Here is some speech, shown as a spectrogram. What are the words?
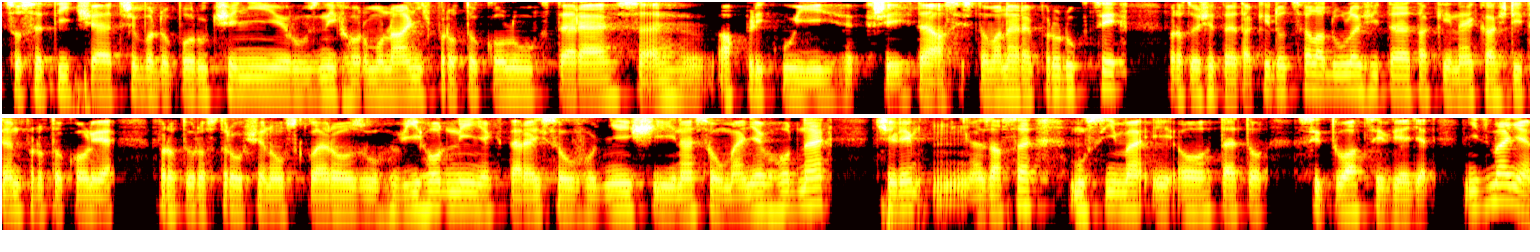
co se týče třeba doporučení různých hormonálních protokolů, které se aplikují při té asistované reprodukci, protože to je taky docela důležité, taky ne každý ten protokol je pro tu roztroušenou sklerózu výhodný, některé jsou vhodnější, jiné jsou méně vhodné. Čili mm, zase musíme i o této situaci vědět. Nicméně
